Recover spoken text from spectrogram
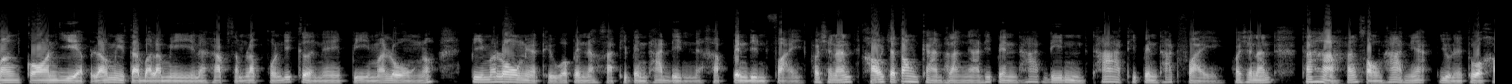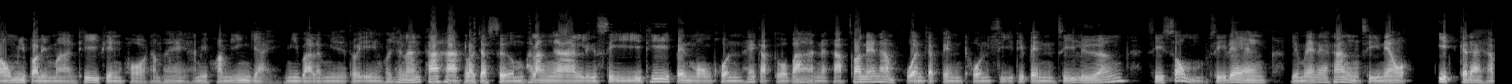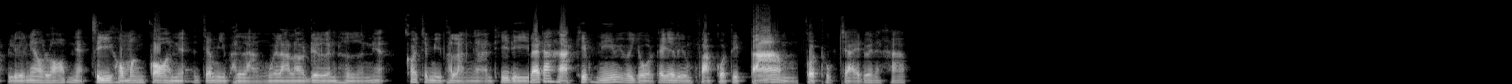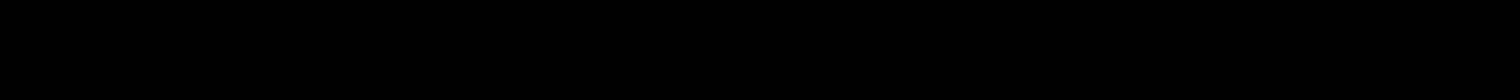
มังกรเหยียบแล้วมีแต่บารมีนะครับสำหรับคนที่เกิดในปีมะโรงเนาะปีมะโรงเนี่ยถือว่าเป็นนักสัตว์ที่เป็นธาตุดินนะครับเป็นดินไฟ เพราะฉะนั้นเขาจะต้องการพลังงานที่เป็นธาตุดินธาตุที่เป็นธาตุไฟ เพราะฉะนั้นถ้าหากทั้งสองธาตุนี้อยู่ในตัวเขามีปริมาณที่เพียงพอทำให้มีความยิ่งใหญ่ มีบารมีในตัวเอง เพราะฉะนั้นถ้าหากเราจะเสริมพลังงานหรือสีที่เป็นมงคลให้กับตัวบ้านนะครับก็แนะนำควรจะเป็นโทนสีที่เป็นสีเหลือง สีส้ม สีแดง หรือแม้กระทั่งสีแนว อิฐก็ได้ครับ หรือแนวล้อมเนี่ยสีของมังกรเนี่ยจะมีพลังเวลาเราเดินเหินเนี่ยก็จะมีพลังงานที่ดี และถ้าหากคลิปนี้มีประโยชน์ก็อย่าลืมฝากกดติดตาม กดถูกใจด้วยนะครับ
